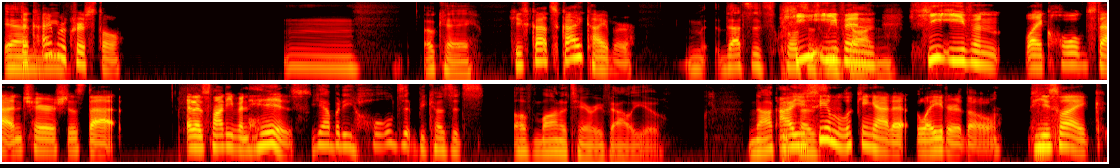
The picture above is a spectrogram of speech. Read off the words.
The And Kyber we've- crystal. Mm, okay. He's got Sky Kyber. That's as close He as we've even- gotten. He even like holds that and cherishes that, and it's not even his. Yeah, but he holds it because it's of monetary value, not because you see him looking at it later though. He's like,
